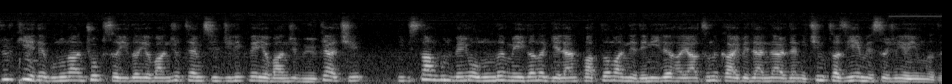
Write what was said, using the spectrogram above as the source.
Türkiye'de bulunan çok sayıda yabancı temsilcilik ve yabancı büyükelçi, İstanbul Beyoğlu'nda meydana gelen patlama nedeniyle hayatını kaybedenlerden için taziye mesajı yayınladı.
